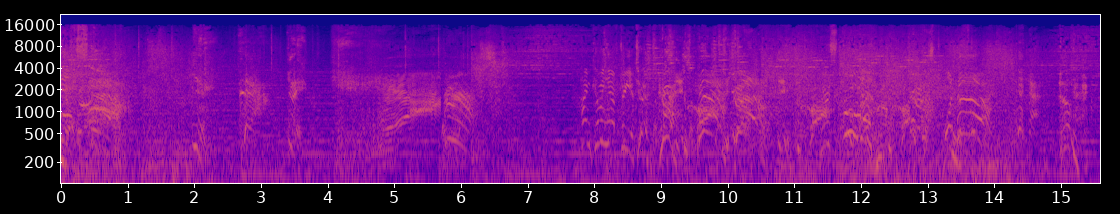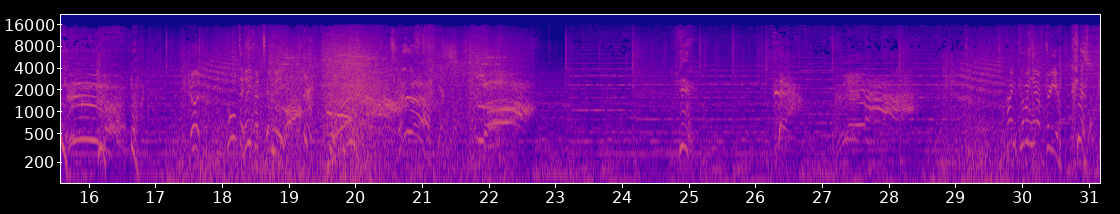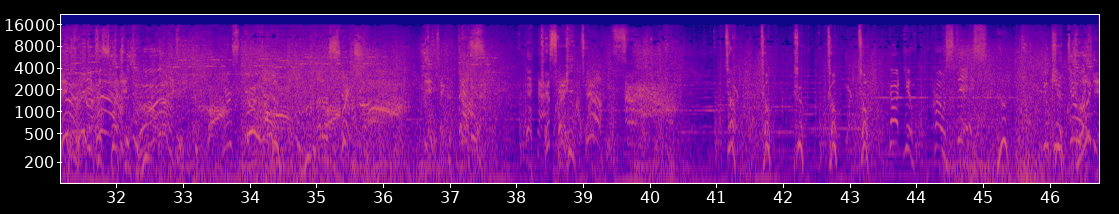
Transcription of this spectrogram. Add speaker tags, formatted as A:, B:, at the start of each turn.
A: this! I'm coming after you! You're screwed up! Wonderful! Good! Leave it to me! After you!
B: Ready to switch you!
A: You're screwed! up!
B: Let us switch! Take this! Kiss me!
A: Got you! How's this? You can do it!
